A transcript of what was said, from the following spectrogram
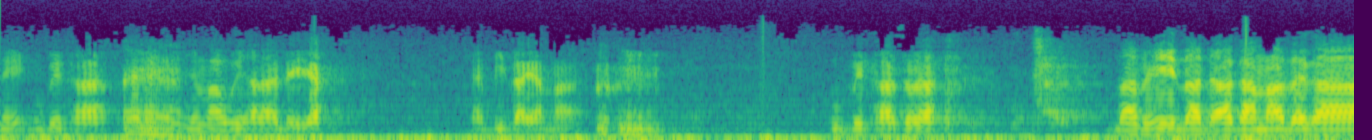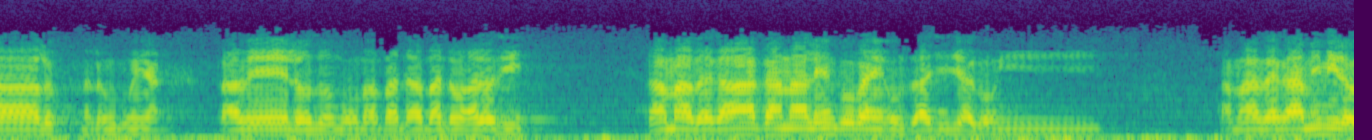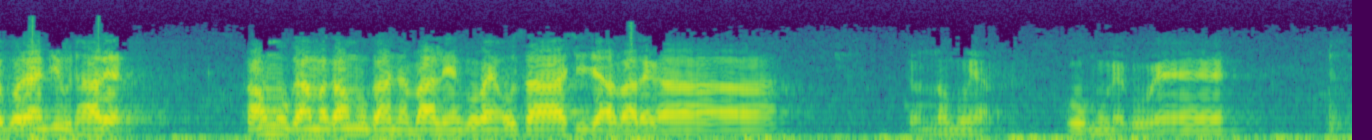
နေဥပိ္ပခာမြမဝိဟာရတရားအပိပယမှာဥပိ္ပခာဆိုတာသဗ္ဗေသတ္တာကာမသကလို့နှလုံးသွင်းရသဗ္ဗေလုံးစုံကုန်သောတတ္တသတ္တဝါတို့သည်ကာမသကကာမလင်းကိုယ်ပိုင်ဥစ္စာရှိကြကုန်၏ကာမသကမိမိတို့ကိုယ်တိုင်ပြုထားတဲ့ ကောင်းမှုကမကောင်းမှုကနှစ်ပါးလင်ကိုယ်ပိုင်ဥစ္စာရှိကြပါတကားတို့လုံးကုန်ရကိုမှုနဲ့ကိုပဲ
